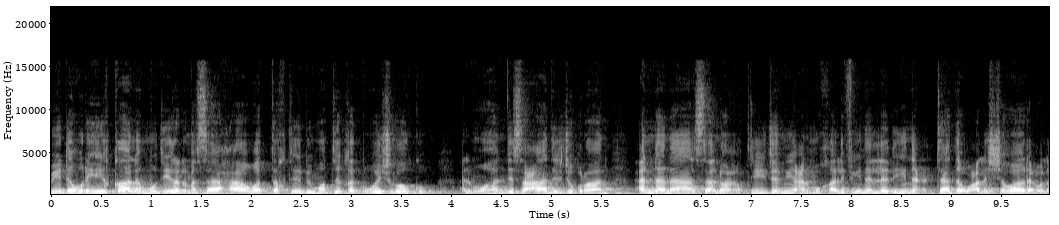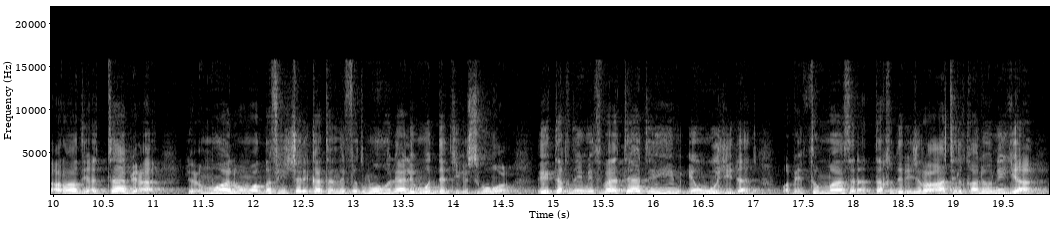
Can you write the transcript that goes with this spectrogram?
بدوره قال مدير المساحة والتخطيط بمنطقة بويش روكو. المهندس عادل جبران أننا سنعطي جميع المخالفين الذين اعتدوا على الشوارع والأراضي التابعة لعمال وموظفي شركة النفط مهلة لمدة أسبوع لتقديم إثباتاتهم إن وجدت. ومن ثم سنتخذ الإجراءات القانونية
